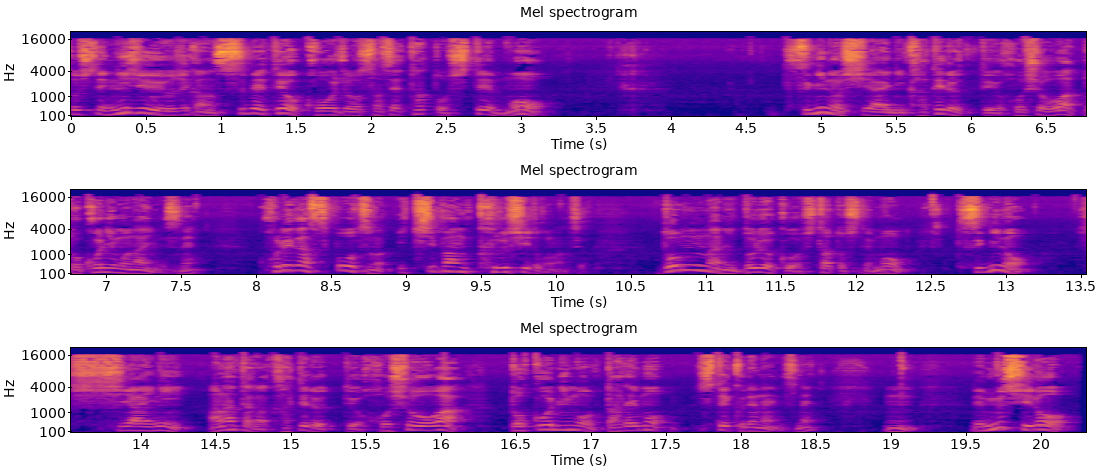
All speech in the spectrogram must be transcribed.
そして24時間全てを向上させたとしても、次の試合に勝てるっていう保証はどこにもないんですね。これがスポーツの一番苦しいところなんですよ。どんなに努力をしたとしても、次の試合にあなたが勝てるっていう保証はどこにも誰もしてくれないんですね。うん、でむしろ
